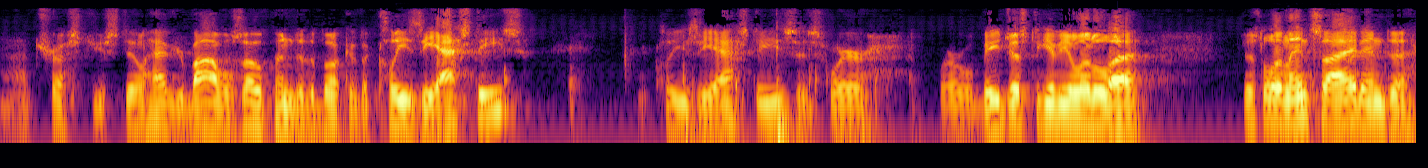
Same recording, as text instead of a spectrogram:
I trust you still have your Bibles open to the book of Ecclesiastes. Ecclesiastes is where where we'll be. Just to give you a little uh, just a little insight into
